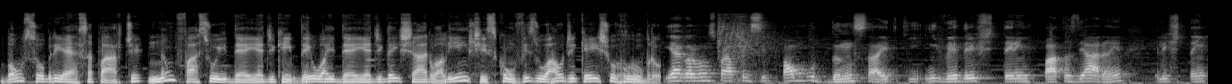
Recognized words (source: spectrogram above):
Bom sobre essa parte, não faço ideia de quem deu a ideia de deixar o alien X com visual de queixo rubro. E agora vamos para a principal mudança aí, que em vez de deles terem patas de aranha, eles têm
